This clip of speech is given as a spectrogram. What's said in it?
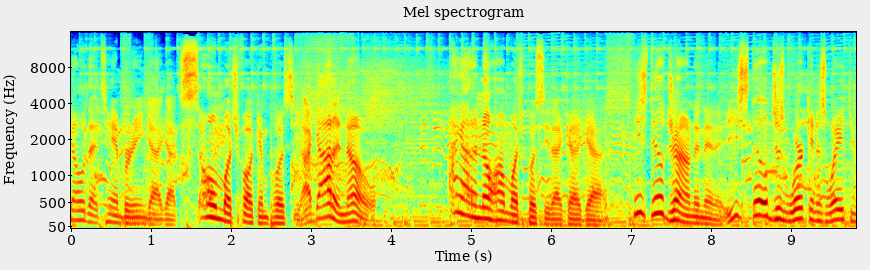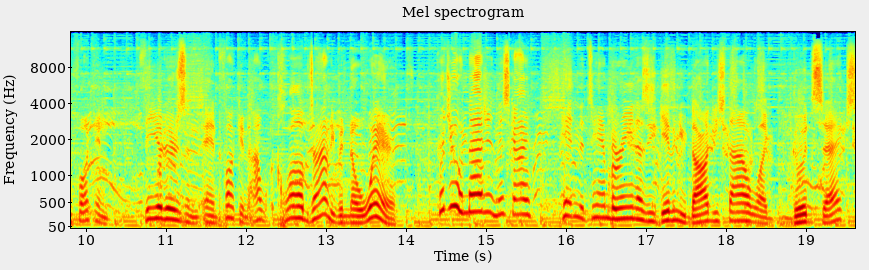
Know that tambourine guy got so much fucking pussy. I gotta know. I gotta know how much pussy that guy got. He's still drowning in it. He's still just working his way through fucking theaters and, and fucking clubs. I don't even know where. Could you imagine this guy hitting the tambourine as he's giving you doggy style, like good sex?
